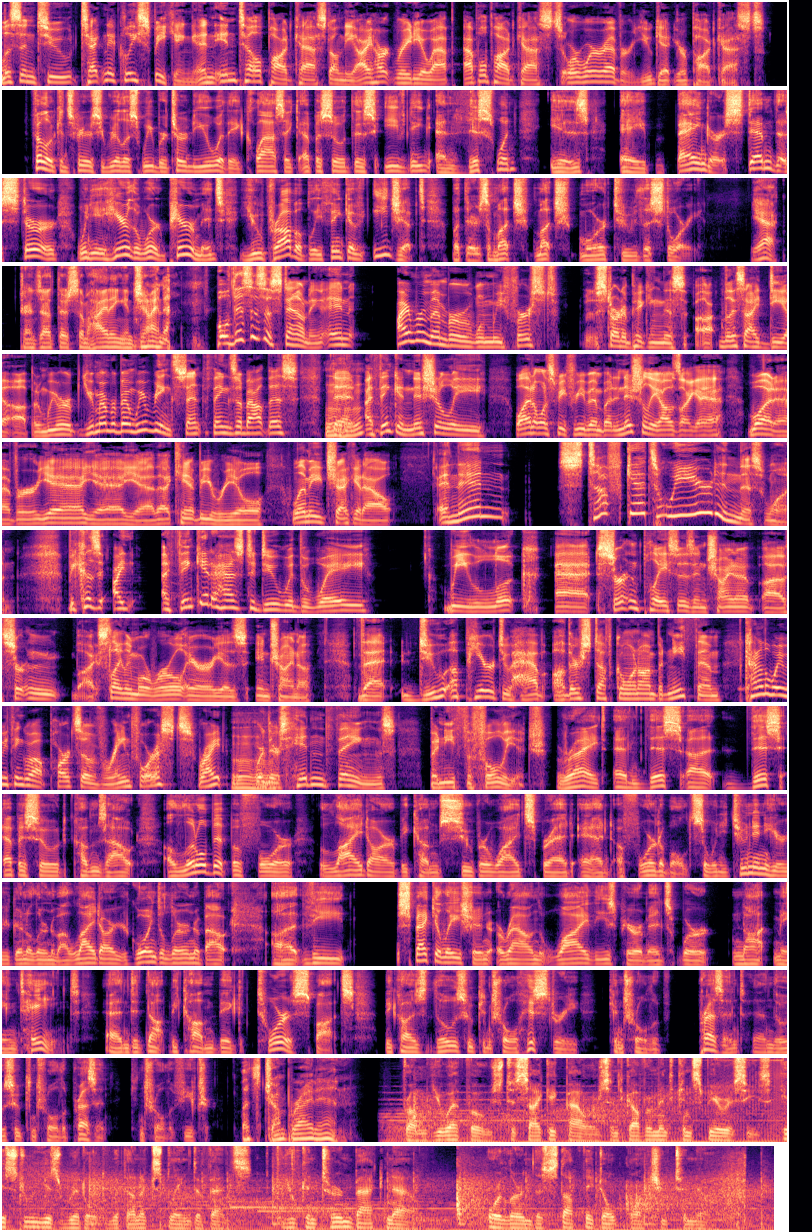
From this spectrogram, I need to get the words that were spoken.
Listen to Technically Speaking, an Intel podcast on the iHeartRadio app, Apple Podcasts, or wherever you get your podcasts. Fellow conspiracy realists, we return to you with a classic episode this evening, and this one is a banger, stem to stern. When you hear the word pyramids, you probably think of Egypt, but there's much, much more to the story. Yeah, turns out there's some hiding in China. Well, this is astounding. And I remember when we first started picking this uh, this idea up. And we were you remember Ben we were being sent things about this that Mm-hmm. I think initially well I don't want to speak for you Ben but initially I was like eh, whatever. Yeah yeah yeah. That can't be real. Let me check it out. And then stuff gets weird in this one because I I think it has to do with the way we look at certain places in China, uh, certain like slightly more rural areas in China that do appear to have other stuff going on beneath them. Kind of the way we think about parts of rainforests, right? Where there's hidden things beneath the foliage. Right, and this uh, this episode comes out a little bit before lidar becomes super widespread and affordable. So when you tune in here, you're going to learn about lidar. You're going to learn about uh, the speculation around why these pyramids were not maintained and did not become big tourist spots because those who control history control the present, and those who control the present control the future. Let's jump right in. From UFOs to psychic powers and government conspiracies, history is riddled with unexplained events. You can turn back now or learn the stuff they don't want you to know.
